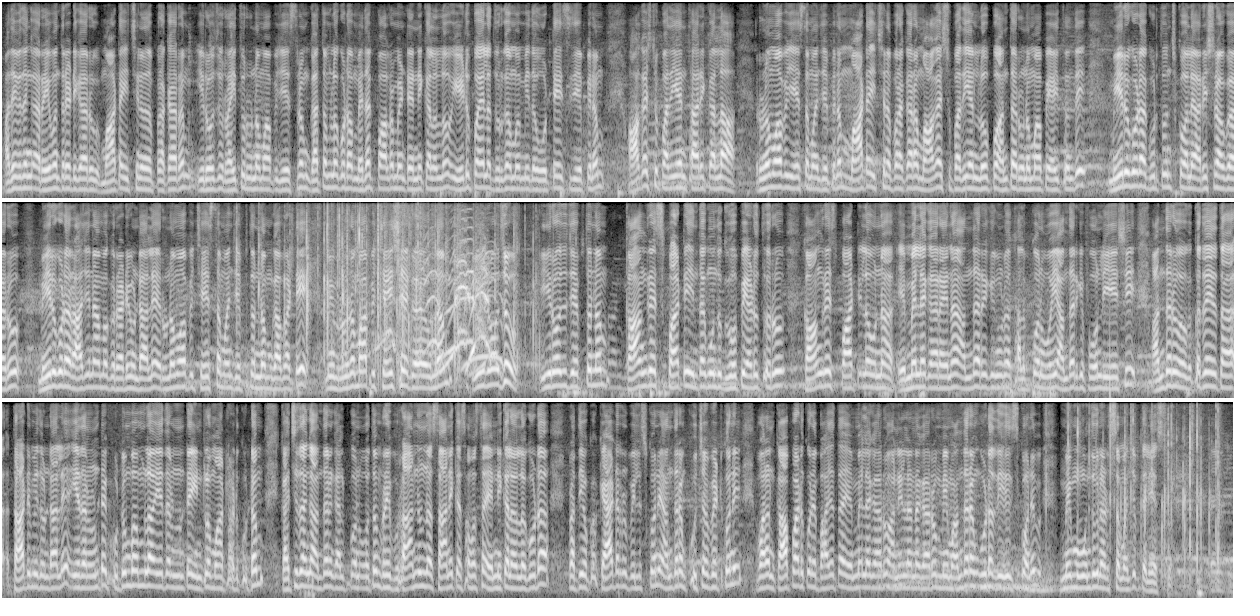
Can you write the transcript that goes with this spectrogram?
అదేవిధంగా రేవంత్ రెడ్డి గారు మాట ఇచ్చిన ప్రకారం ఈరోజు రైతు రుణమాఫీ చేస్తున్నాం. గతంలో కూడా మెదక్ పార్లమెంట్ ఎన్నికలలో ఏడుపాయల దుర్గమ్మ మీద ఒట్టేసి చెప్పినాం. ఆగస్టు పదిహేను తారీఖల్లా రుణమాఫీ చేస్తామని చెప్పినాం. మాట ఇచ్చిన ప్రకారం ఆగస్టు పదిహేను లోపు అంతా రుణమాఫీ అవుతుంది. మీరు కూడా గుర్తుంచుకోవాలి హరీష్ రావు గారు మీరు కూడా రాజీనామాకు రెడీ ఉండాలి రుణమాఫీ చేస్తామని చెప్తున్నాం కాబట్టి మేము రుణమాఫీ చేసే ఉన్నాం. ఈరోజు ఈరోజు చెప్తున్నాం. కాంగ్రెస్ పార్టీ ఇంతకుముందు గోపి అడుగుతారు కాంగ్రెస్ పార్టీలో ఉన్న ఎమ్మెల్యే గారైనా అందరికీ కూడా కలుపుకొని పోయి అందరికీ ఫోన్లు చేసి అందరూ ఒకటే తాటి మీద ఉండాలి. ఏదైనా ఉంటే కుటుంబంలో ఏదైనా ఉంటే ఇంట్లో మాట్లాడుకుంటాం. ఖచ్చితంగా అందరం కలుపుకొని పోతాం. రేపు రానున్న స్థానిక సంస్థ ఎన్నికలలో కూడా ప్రతి ఒక్క క్యాడర్ను పిలుచుకొని అందరం కూర్చోబెట్టుకొని వాళ్ళని కాపాడుకునే బాధ్యత ఎమ్మెల్యే గారు అనిల్ అన్న గారు మేము అందరం కూడా తీసుకొని మేము ముందుకు నడుస్తామని చెప్పి తెలియజేస్తాం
